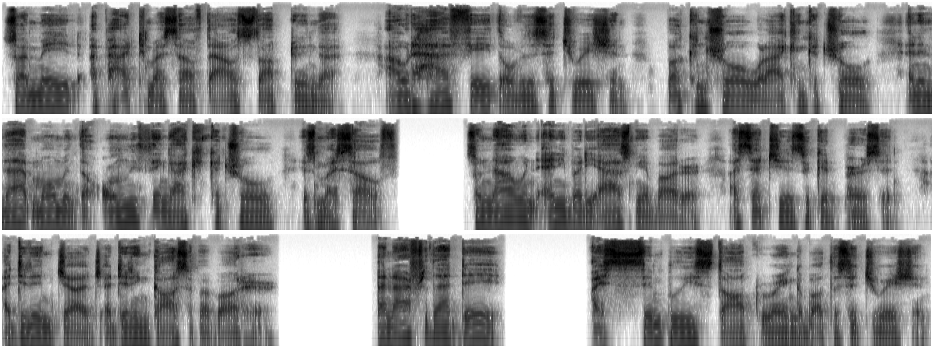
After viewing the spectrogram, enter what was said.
So I made a pact to myself that I would stop doing that. I would have faith over the situation, but control what I can control. And in that moment, the only thing I can control is myself. So now when anybody asked me about her, I said she is a good person. I didn't judge. I didn't gossip about her. And after that day, I simply stopped worrying about the situation.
